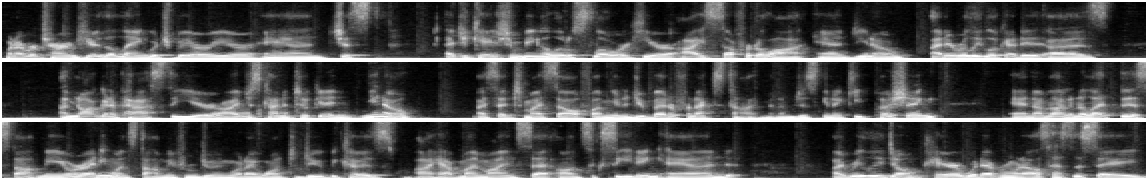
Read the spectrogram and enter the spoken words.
when I returned here, the language barrier and just education being a little slower here, I suffered a lot. And you know, I didn't really look at it as I'm not going to pass the year. I just kind of took it and you know I said to myself, I'm going to do better for next time. And I'm just going to keep pushing. And I'm not going to let this stop me or anyone stop me from doing what I want to do because I have my mindset on succeeding. And I really don't care what everyone else has to say.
